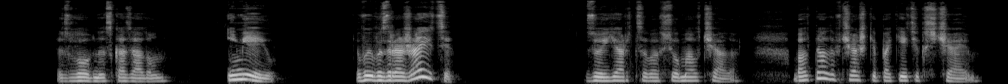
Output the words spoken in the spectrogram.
— злобно сказал он. «Имею. Вы возражаете?» Зоя Ярцева все молчала, болтала в чашке пакетик с чаем.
